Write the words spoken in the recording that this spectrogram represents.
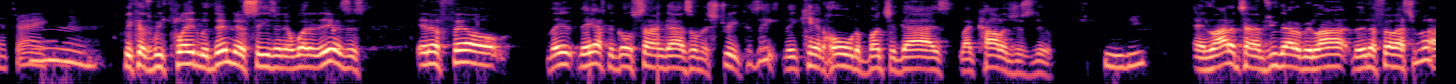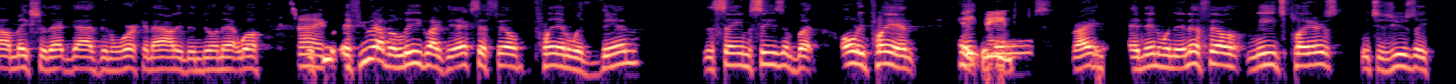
That's right. Mm. because we played within their season. And what it is is NFL they they have to go sign guys on the street because they, they can't hold a bunch of guys like colleges do. hmm And a lot of times you got to rely, the NFL has to rely on make sure that guy's been working out, he's been doing that. Well, That's if, you, if you have a league like the XFL playing within the same season, but only playing Eight eight games. games, right? And then when the NFL needs players, which is usually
